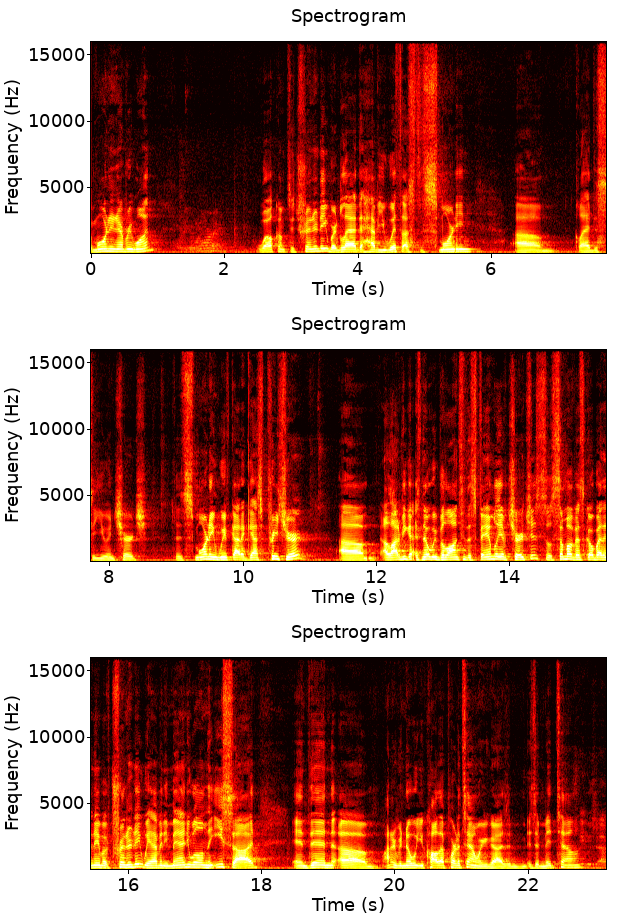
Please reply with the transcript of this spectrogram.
Good morning, everyone. Welcome to Trinity. We're glad to have you with us this morning. Um, glad to see you in church. This morning, we've got a guest preacher. Um, a lot of you guys know we belong to this family of churches. So some of us go by the name of Trinity. We have an Emmanuel on the east side. And then, um, I don't even know what you call that part of town where you guys, is it Midtown? English Avenue,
